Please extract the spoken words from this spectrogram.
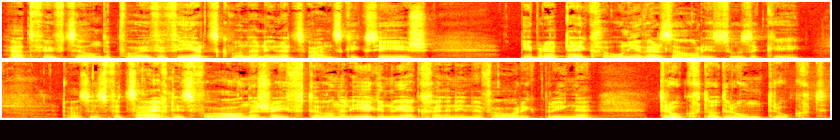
hat 1545, als er 29 war, Bibliotheca Universalis herausgegeben. Also ein Verzeichnis von allen Schriften, die er irgendwie in Erfahrung bringen können, druckt oder undruckt.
